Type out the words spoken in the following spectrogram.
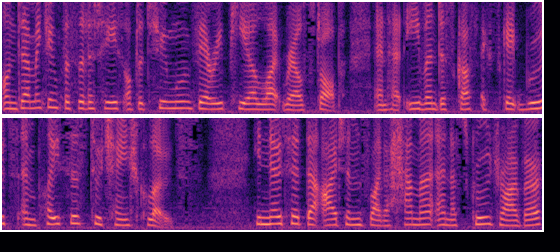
on damaging facilities of the Tuen Mun Ferry Pier light rail stop and had even discussed escape routes and places to change clothes. He noted that items like a hammer and a screwdriver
